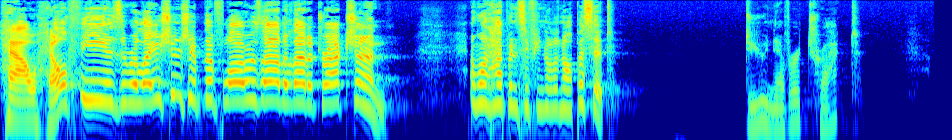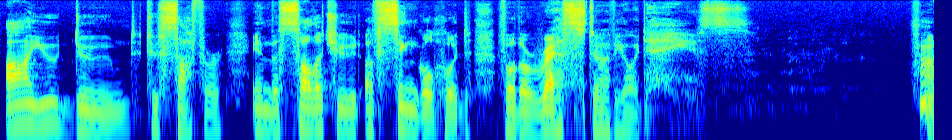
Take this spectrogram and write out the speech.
How healthy is the relationship that flows out of that attraction? And what happens if you're not an opposite? Do you never attract? Are you doomed to suffer in the solitude of singlehood for the rest of your days? Hmm.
